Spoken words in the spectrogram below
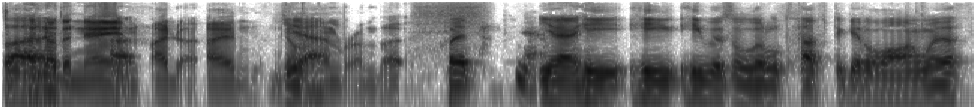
but I know the name. Uh, I, I don't yeah, remember him, but but no. you know he he he was a little tough to get along with.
